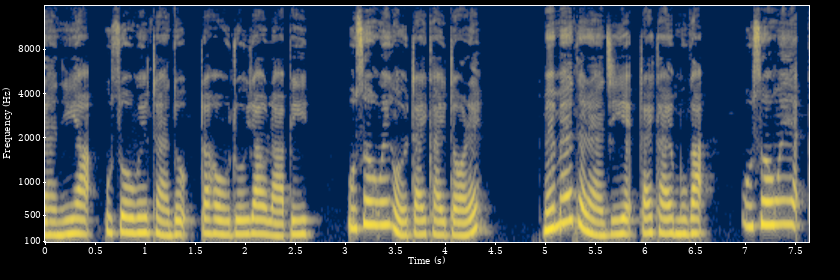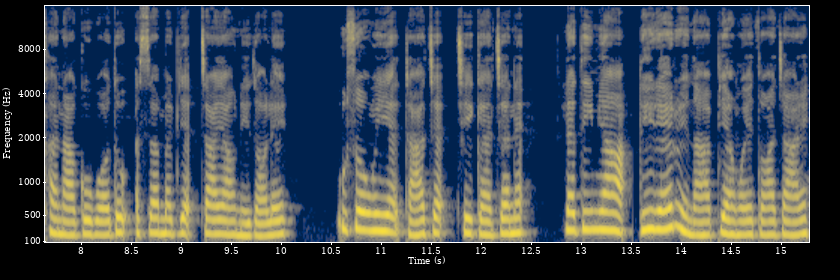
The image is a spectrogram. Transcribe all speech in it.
ရံကြီးကဦးစိုးဝင်းထံသို့တဟုန်တိုးရောက်လာပြီးဦးစိုးဝင်းကိုတိုက်ခိုက်တော့တယ်။ မဲမဲတရံကြီးရဲ့တိုက်ခိုက်မှုကဦးစိုးဝင်းရဲ့ခန္ဓာကိုယ်ပေါ်သို့အဆက်မပြတ်ကြားရောက်နေတော့လေဦးစိုးဝင်းရဲ့ဓာတ်ချက်ခြေကန်ချက်နဲ့လက်သီးများဒီထဲတွင်သာပြန်ဝဲသွားကြတယ်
